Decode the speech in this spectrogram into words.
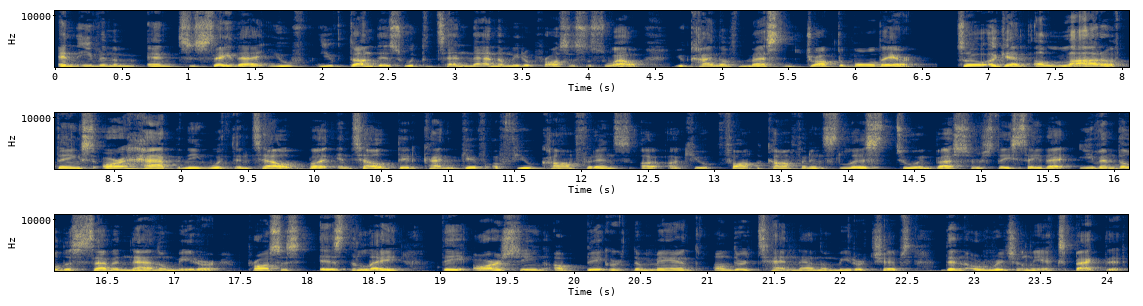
And even and to say that you've you've done this with the 10 nanometer process as well. You kind of messed dropped the ball there. So again, a lot of things are happening with Intel, but Intel did kind of give a few confidence, a, a few confidence list to investors. They say that even though the seven nanometer process is delayed, they are seeing a bigger demand on their 10 nanometer chips than originally expected.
